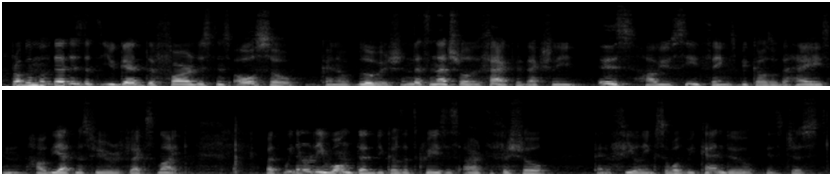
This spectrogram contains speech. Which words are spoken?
The problem of that is that you get the far distance also kind of bluish and that's a natural effect. It actually is how you see things because of the haze and how the atmosphere reflects light. But we don't really want that because that creates this artificial kind of feeling. So what we can do is just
